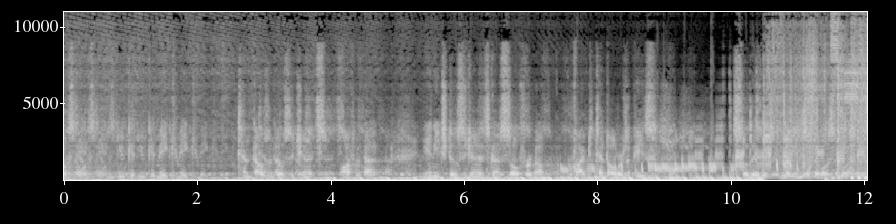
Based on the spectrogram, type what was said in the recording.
You could you could make make make ten thousand dosage units off of that, and each dosage unit is going to sell for about five to ten dollars a piece. So there was millions of LSD.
